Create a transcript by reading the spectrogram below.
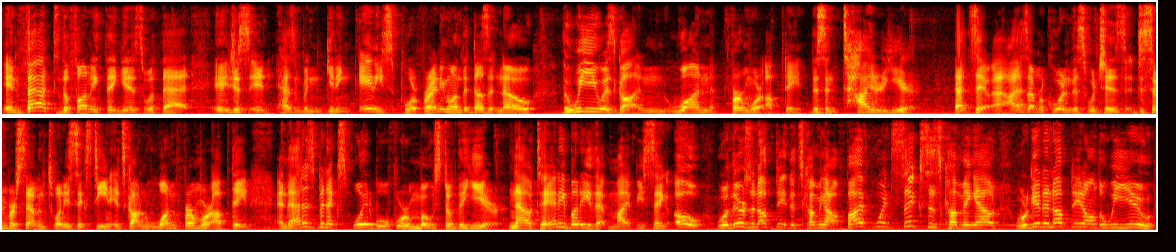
In fact, the funny thing is with that, it just it hasn't been getting any support. For anyone that doesn't know, the Wii U has gotten one firmware update this entire year. That's it. Uh, as I'm recording this, which is December 7th, 2016, it's gotten one firmware update, and that has been exploitable for most of the year. Now, to anybody that might be saying, oh, well, there's an update that's coming out. 5.6 is coming out. We're getting an update on the Wii U.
